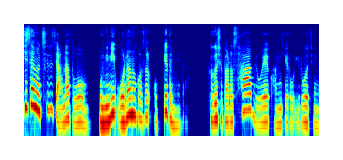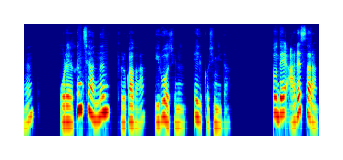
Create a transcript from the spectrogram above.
희생을 치르지 않아도 본인이 원하는 것을 얻게 됩니다. 그것이 바로 사묘의 관계로 이루어지는 올해 흔치 않는 결과가 이루어지는 해일 것입니다. 또 내 아랫사람,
